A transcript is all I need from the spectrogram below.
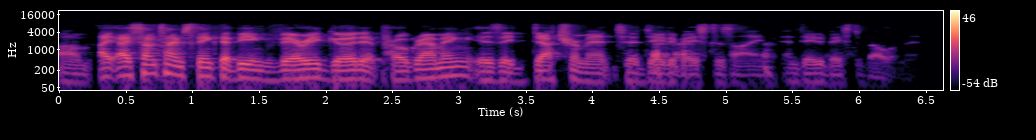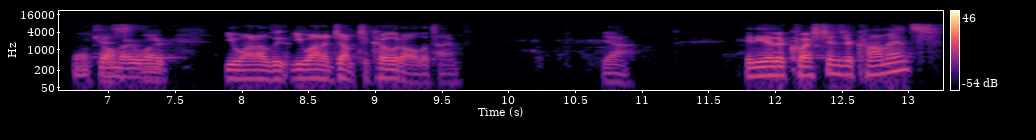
um, I, I, sometimes think that being very good at programming is a detriment to database design and database development. I'll tell my wife. You want to you want to jump to code all the time. Yeah. Any other questions or comments?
